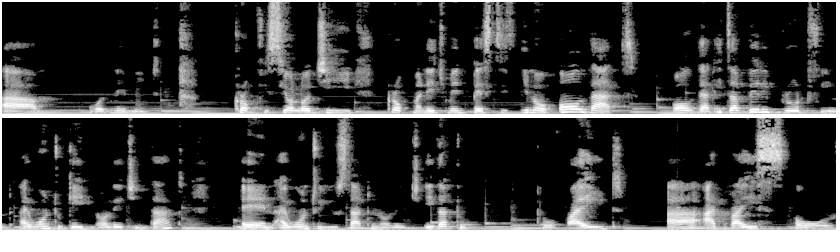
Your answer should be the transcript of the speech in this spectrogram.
um, what name it, crop physiology, crop management, pests, you know, all that, all that. It's a very broad field. I want to gain knowledge in that, and I want to use that knowledge either to provide uh, advice or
